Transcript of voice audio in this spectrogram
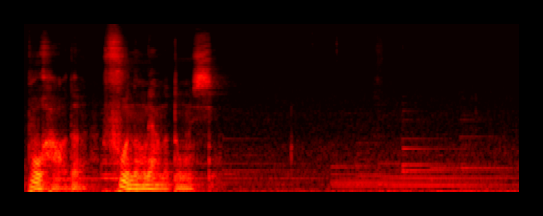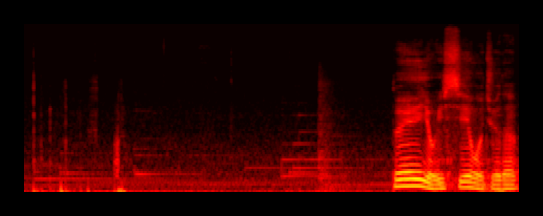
不好的负能量的东西。对于有一些我觉得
